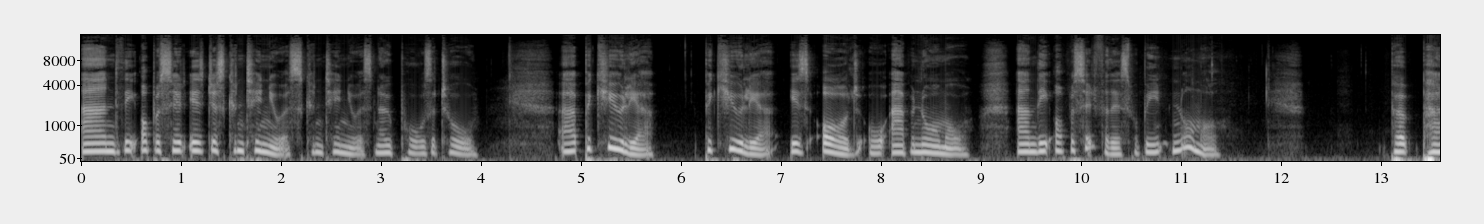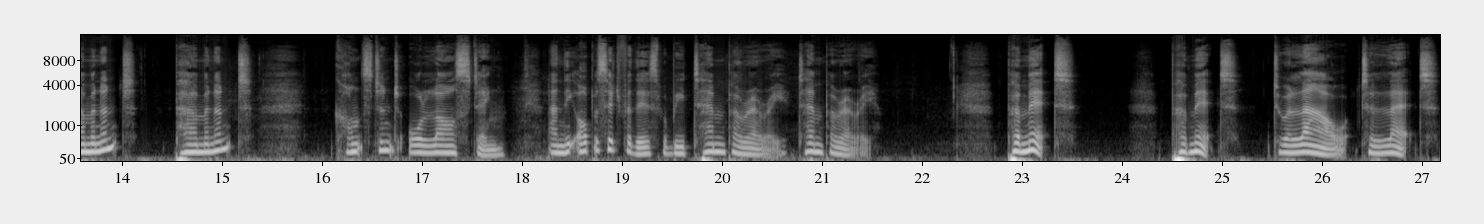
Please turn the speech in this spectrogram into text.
and the opposite is just continuous, continuous, no pause at all. Uh, peculiar. Peculiar is odd or abnormal, and the opposite for this would be normal. Per- permanent, permanent, constant or lasting, and the opposite for this would be temporary, temporary. Permit, permit, to allow, to let,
